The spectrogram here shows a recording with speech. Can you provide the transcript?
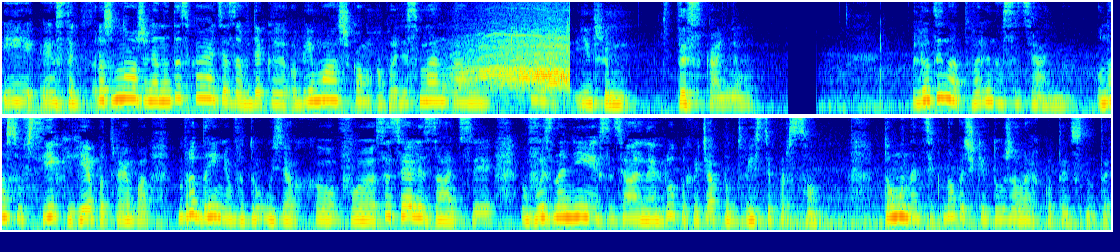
І інстинкт розмноження натискається завдяки обіймашкам, аплодисментам та іншим стисканням. Людина тварина соціальна. У нас у всіх є потреба в родині, в друзях, в соціалізації, в визнанні соціальної групи хоча б по 200 персон. Тому на ці кнопочки дуже легко тиснути.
